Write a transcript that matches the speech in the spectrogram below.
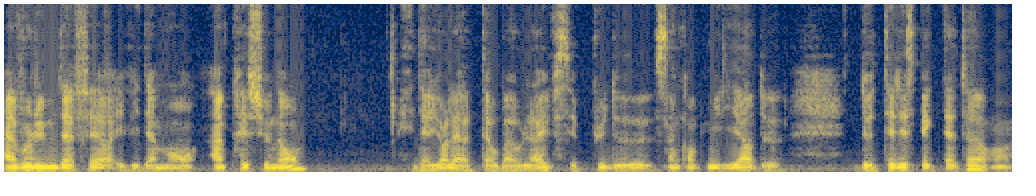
un volume d'affaires évidemment impressionnant. Et d'ailleurs, la Taobao Live, c'est plus de 50 milliards de, de téléspectateurs hein,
